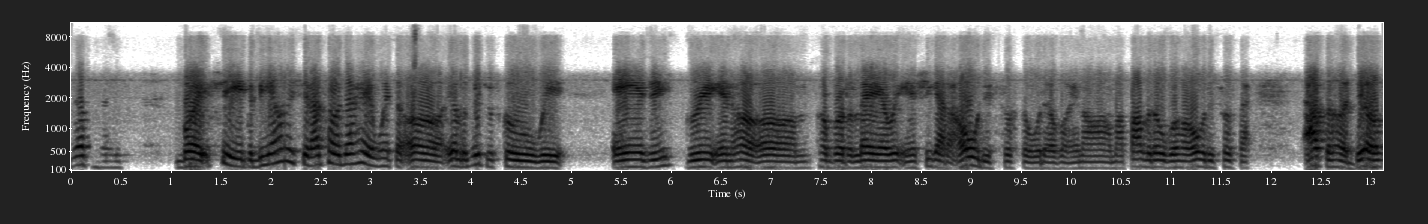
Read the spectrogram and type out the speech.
yesterday, but shit. To be honest, shit, I told you I had went to uh elementary school with Angie Grit and her um her brother Larry, and she got an oldest sister or whatever, and um I followed over her oldest sister after her death.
